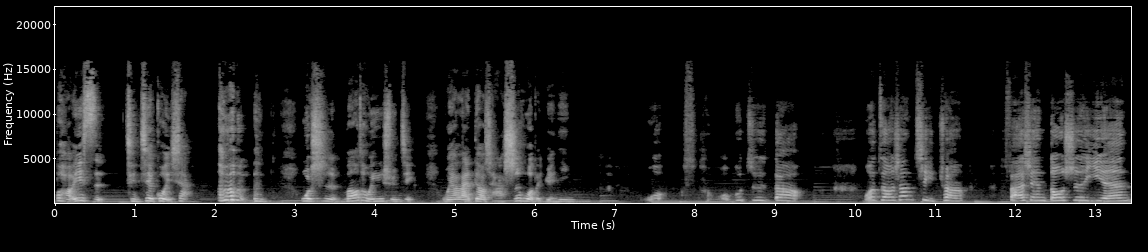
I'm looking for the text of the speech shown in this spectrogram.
不好意思，请借过一下。我是猫头鹰巡警，我要来调查失火的原因。我我不知道，我早上起床发现都是盐，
